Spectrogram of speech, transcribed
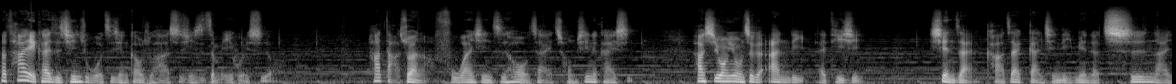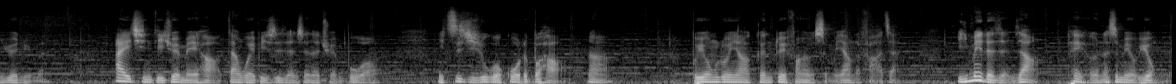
那他也开始清楚我之前告诉他的事情是怎么一回事哦。他打算啊，服完刑之后再重新的开始。他希望用这个案例来提醒现在卡在感情里面的痴男怨女们：爱情的确美好，但未必是人生的全部哦。你自己如果过得不好，那不用论要跟对方有什么样的发展，一昧的忍让配合那是没有用的。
